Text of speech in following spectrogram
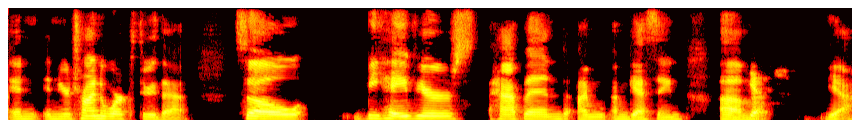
and and you're trying to work through that. So behaviors happened. I'm I'm guessing. Um, Yes. Yeah.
